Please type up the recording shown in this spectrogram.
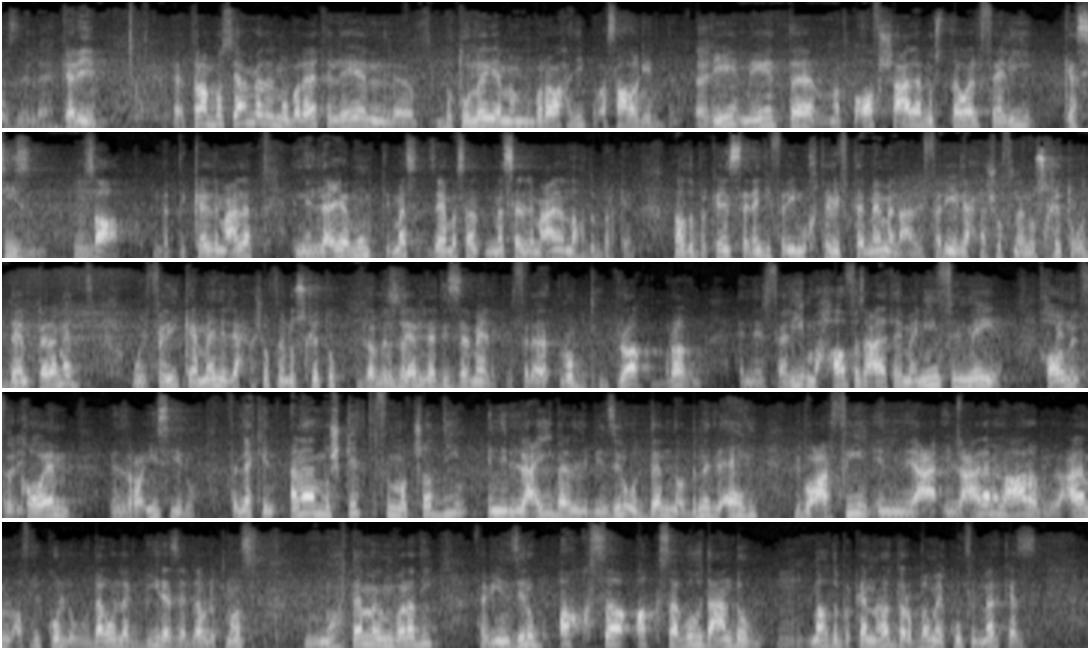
بإذن الله كريم طبعا بص يا احمد المباريات اللي هي البطولية من مباراة واحدة دي بتبقى صعبة جدا أيوة. ليه؟ إن أنت ما بتقفش على مستوى الفريق كسيزون. صعب أنت بتتكلم على إن اللعيبة ممكن مثلا زي مثلا المثل اللي معانا نهضة بركان نهضة بركان السنة دي فريق مختلف تماما عن الفريق اللي إحنا شفنا نسخته قدام بيراميدز والفريق كمان اللي إحنا شفنا نسخته قدام الزمالك. نادي الزمالك الفرقة رغم رغم إن الفريق محافظ على 80% قوام من الفريق. القوام الرئيسي له لكن أنا مشكلتي في الماتشات دي إن اللعيبة اللي بينزلوا قدامنا قدام النادي الأهلي بيبقوا عارفين إن العالم العربي والعالم الأفريقي كله ودولة كبيرة زي دولة مصر مهتمة بالمباراة دي فبينزلوا بأقصى أقصى جهد عندهم. نهضة بركان النهارده ربما يكون في المركز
